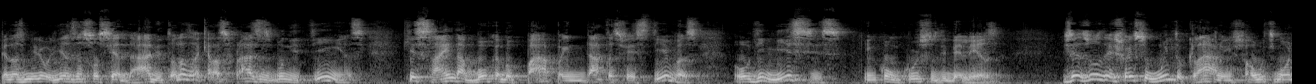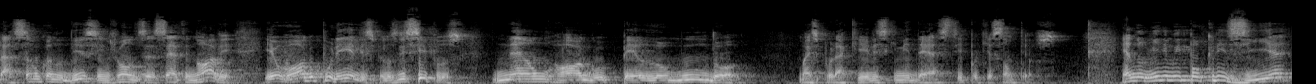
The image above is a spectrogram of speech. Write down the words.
pelas melhorias da sociedade, todas aquelas frases bonitinhas que saem da boca do Papa em datas festivas ou de misses em concursos de beleza. Jesus deixou isso muito claro em sua última oração, quando disse em João 17,9: Eu rogo por eles, pelos discípulos, não rogo pelo mundo, mas por aqueles que me deste, porque são teus. É no mínimo hipocrisia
